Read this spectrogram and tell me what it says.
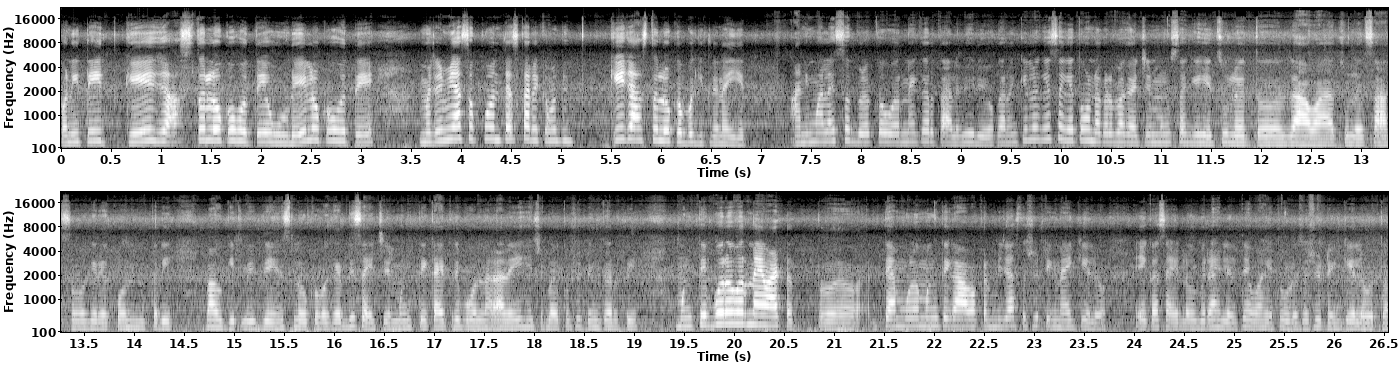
पण इथे इतके जास्त लोक होते एवढे लोक होते. म्हणजे मी असं कोणत्याच कार्यक्रमात इतके जास्त लोक बघितले नाही आहेत आणि मला हे सगळं कवर नाही करता आलं व्हिडिओ कारण की लगेच सगळे तोंडाकडे बघायचे मग सगळे हे चुलत जावा चुलत सासू वगैरे कोणतरी भावगीतले जेंट्स लोक वगैरे दिसायचे. मग ते काहीतरी बोलणार अरे ह्याची बायको शूटिंग करते. मग ते बरोबर नाही वाटत. त्यामुळं मग ते गावाकडे मी जास्त शूटिंग नाही केलं. एका साईडला उभी राहिलेलं तेव्हा हे थोडंसं शूटिंग केलं होतं.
